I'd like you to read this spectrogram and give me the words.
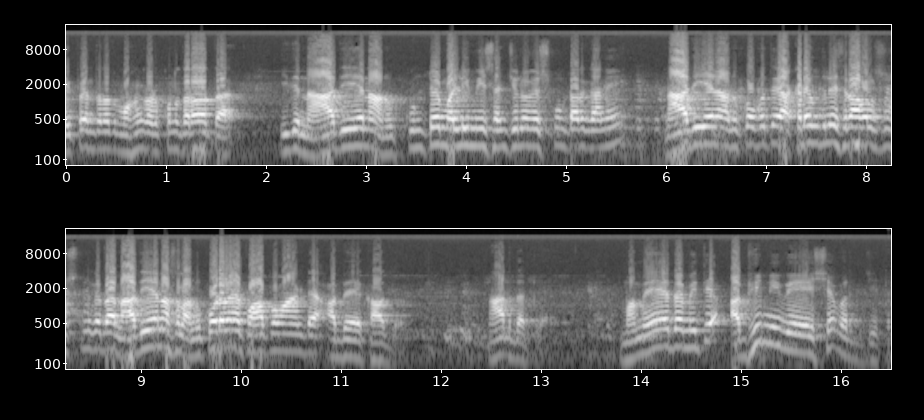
అయిపోయిన తర్వాత మొహం కడుక్కున్న తర్వాత ఇది నాది అని అనుకుంటే మళ్ళీ మీ సంచిలో వేసుకుంటారు కానీ నాది అని అనుకోకపోతే అక్కడే వదిలేసి రావాల్సి వస్తుంది కదా. నాది అని అసలు అనుకోవడమే పాపమా అంటే అబే కాదు. నాట్ దట్ వే మమేదమితి అభినివేశవర్జిత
